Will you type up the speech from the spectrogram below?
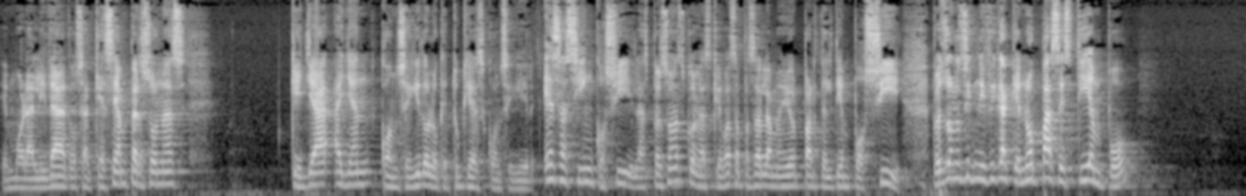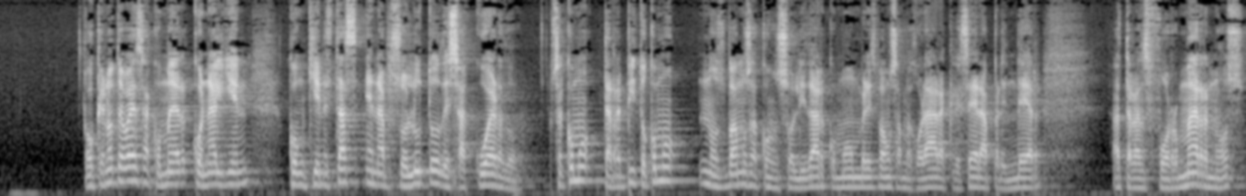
eh, moralidad, o sea, que sean personas que ya hayan conseguido lo que tú quieres conseguir. Esas cinco sí, las personas con las que vas a pasar la mayor parte del tiempo sí, pero eso no significa que no pases tiempo o que no te vayas a comer con alguien con quien estás en absoluto desacuerdo. O sea, ¿cómo, te repito, cómo nos vamos a consolidar como hombres, vamos a mejorar, a crecer, a aprender, a transformarnos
